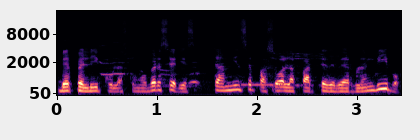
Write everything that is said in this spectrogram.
ver películas como ver series, también se pasó a la parte de verlo en vivo.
